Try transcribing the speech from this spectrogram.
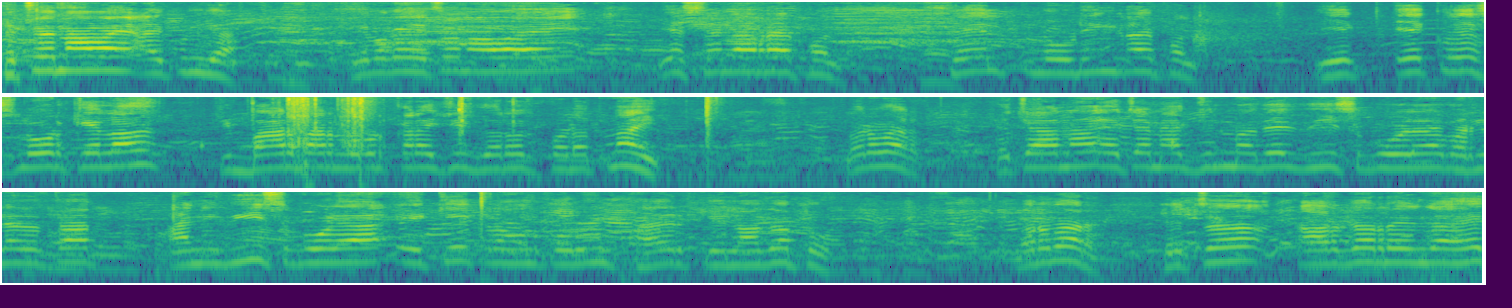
ह्याचं नाव आहे ऐकून घ्या. हे बघा याचं नाव आहे S L R rifle self loading rifle एक एक वेळेस लोड केला की बार बार लोड करायची गरज पडत नाही. बरोबर? ह्याच्यानं याच्या मॅगझिनमध्ये वीस गोळ्या भरल्या जातात आणि वीस गोळ्या एक एक राऊंड करून फायर केला जातो. बरोबर? ह्याचं कारगर रेंज आहे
